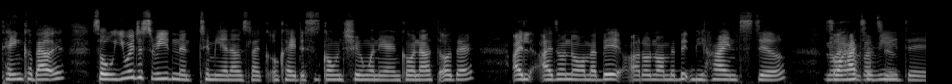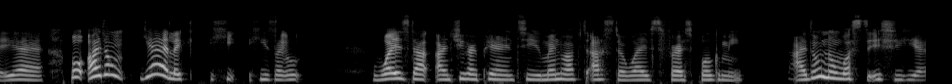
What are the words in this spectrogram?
think about it. So you were just reading it to me, and I was like, okay, this is going through one ear and going out the other. I I don't know. I'm a bit. I don't know. I'm a bit behind still. So No, I, I had to that too. read it. Yeah, but I don't. Yeah, like he he's like. "Oh, why is that? Aren't you her parent too? Men who have to ask their wives first bug me. I don't know what's the issue here.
